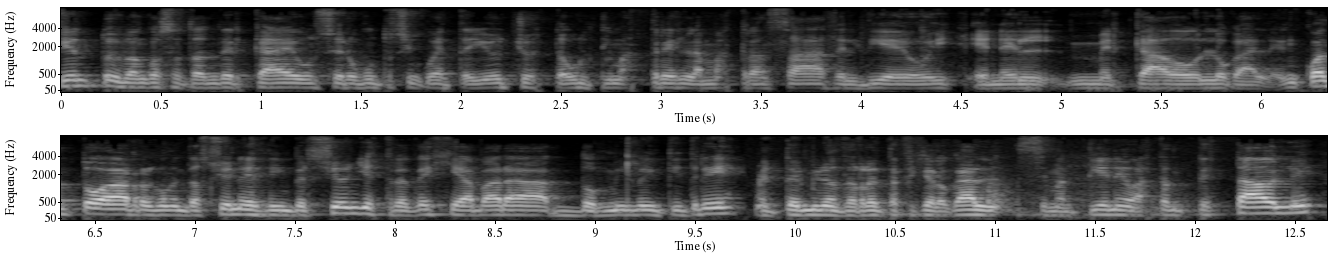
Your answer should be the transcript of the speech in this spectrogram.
y Banco Santander cae un 0.58%, estas últimas tres las más transadas del día de hoy en el mercado local. En cuanto a recomendaciones de inversión y estrategia para 2023, en términos de renta fija local se mantiene bastante estable.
